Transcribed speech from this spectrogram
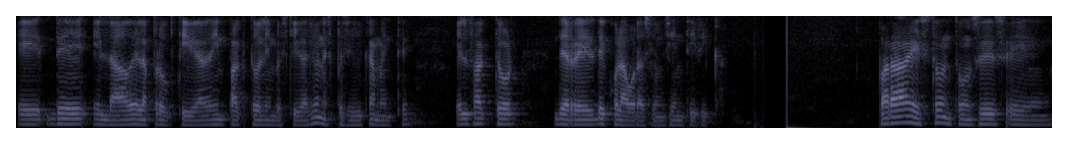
eh, del lado de la productividad de impacto de la investigación, específicamente el factor de redes de colaboración científica. Para esto, entonces, eh,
